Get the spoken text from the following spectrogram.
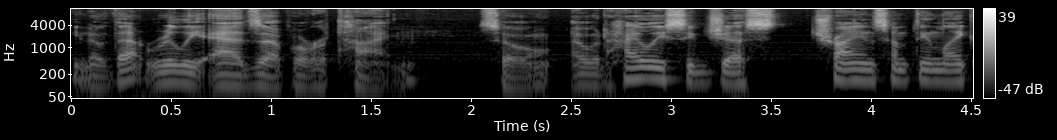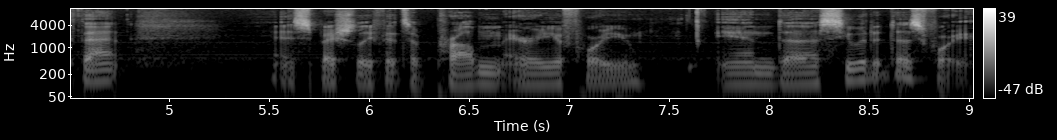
you know, that really adds up over time. So I would highly suggest trying something like that, especially if it's a problem area for you, and uh, see what it does for you.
